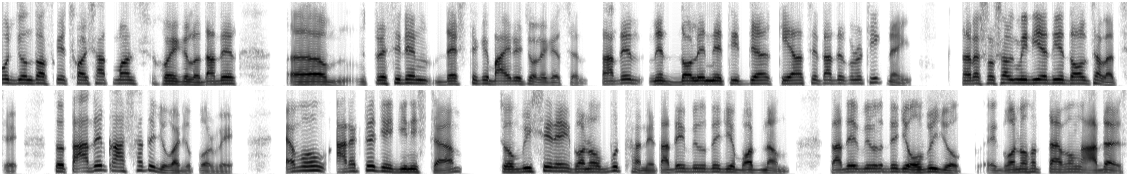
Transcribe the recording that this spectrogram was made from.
পর্যন্ত আজকে ছয় সাত মাস হয়ে গেল তাদের প্রেসিডেন্ট দেশ থেকে বাইরে চলে গেছেন। তাদের দলের নেতৃত্বে কে আছে তাদের কোনো ঠিক নাই। তারা সোশ্যাল মিডিয়া দিয়ে দল চালাচ্ছে। তো তাদের কার সাথে যোগাযোগ করবে? এবং আরেকটা যে জিনিসটা, চব্বিশের এই গণ অভ্যুত্থানে তাদের বিরুদ্ধে যে বদনাম তাদের বিরুদ্ধে যে অভিযোগ গণহত্যা এবং আদার্স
